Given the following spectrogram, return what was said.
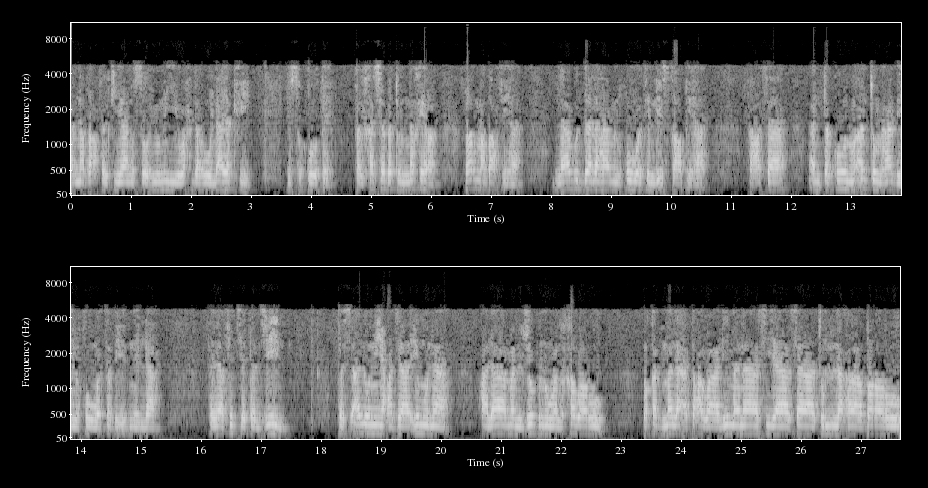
أن ضعف الكيان الصهيوني وحده لا يكفي لسقوطه فالخشبة النخرة رغم ضعفها لا بد لها من قوة لإسقاطها فعسى أن تكونوا أنتم هذه القوة بإذن الله. فيا فتية الجيل تسألني عزائمنا علام الجبن والخور وقد ملأت عوالمنا سياسات لها ضرر.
